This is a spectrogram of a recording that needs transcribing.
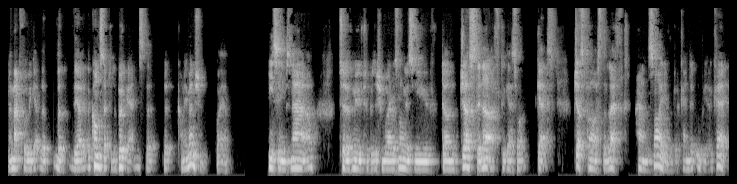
And that's where we get the, the, the, the concept of the bookends that, that Connie mentioned, where he seems now to have moved to a position where as long as you've done just enough to guess what gets just past the left hand side of the bookend, it will be okay.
